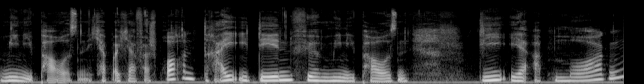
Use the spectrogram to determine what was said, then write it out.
Minipausen. Ich habe euch ja versprochen, drei Ideen für Minipausen, die ihr ab morgen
